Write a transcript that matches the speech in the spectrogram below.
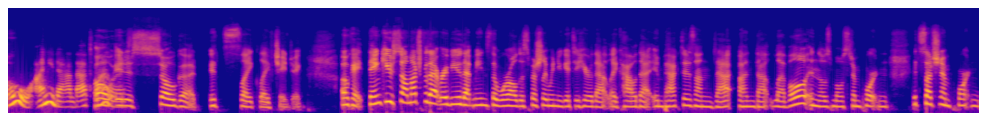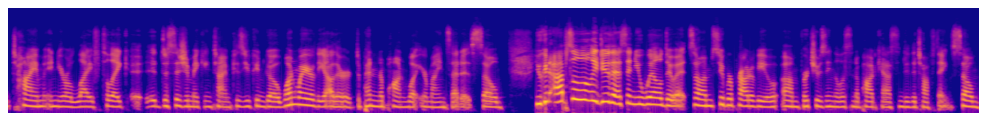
Oh, I need to add that to my Oh, it list. is so good. It's like life changing. Okay. Thank you so much for that review. That means the world, especially when you get to hear that, like how that impact is on that, on that level in those most important. It's such an important time in your life to like decision making time because you can go one way or the other depending upon what your mindset is. So you can absolutely do this and you will do it. So I'm super proud of you um, for choosing to listen to podcasts and do the tough things. So,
